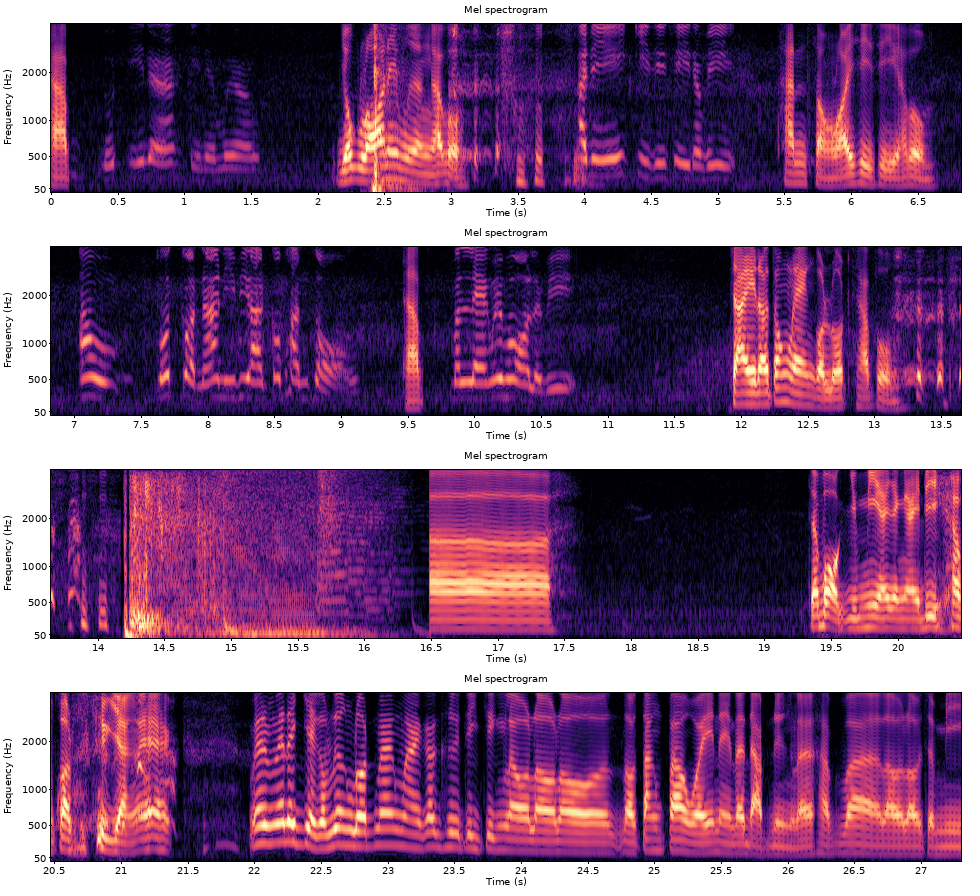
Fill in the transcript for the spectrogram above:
ครับรุ่นนี้นะขี่ในเมือง ยกล้อในเมืองครับผม อันนี้กี่ซีซีนะพี่ พันสองร้อยซีซีครับผม เอ้ารถก่อนหน้านี้พี่อาร์ตก็พันสองครับ มันแรงไม่พอเลยพี่ ใจเราต้องแรงกว่ารถครับผม เอ่อ จะบอกยิมเมียยังไงดีครับความรู้สึกอย่างแรก ไม่ไม่ได้เกี่ยวกับเรื่องรถมากมาย ก็คือจริง ๆ เราเราเราเราตั้งเป้าไว้ในระดับหนึ่งแล้วครับ ว่าเราเราจะมี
